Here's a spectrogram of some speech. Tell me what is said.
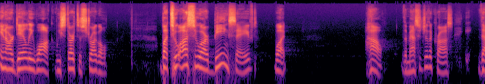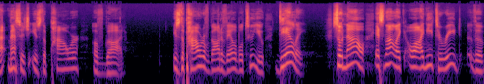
in our daily walk. We start to struggle. But to us who are being saved, what? How? The message of the cross, that message is the power of God is the power of God available to you daily. So now it's not like, oh, I need to read the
